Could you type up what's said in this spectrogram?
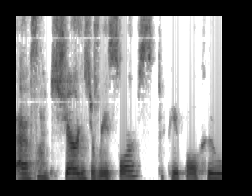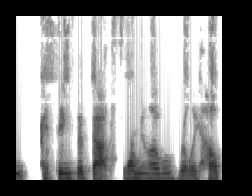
I also share it as a resource to people who I think that that formula will really help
